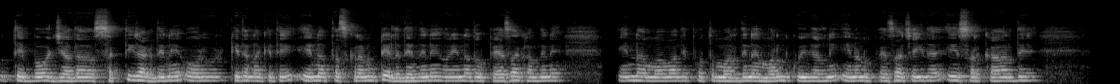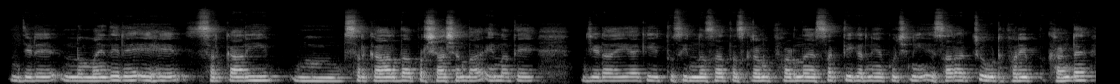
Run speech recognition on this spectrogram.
ਉੱਤੇ ਬਹੁਤ ਜ਼ਿਆਦਾ ਸਖਤੀ ਰੱਖਦੇ ਨੇ ਔਰ ਕਿਤੇ ਨਾ ਕਿਤੇ ਇਹਨਾਂ ਤਸਕਰਾਂ ਨੂੰ ਢਿੱਲ ਦਿੰਦੇ ਨੇ ਔਰ ਇਹਨਾਂ ਤੋਂ ਪੈਸਾ ਖਾਂਦੇ ਨੇ। ਇਹਨਾਂ ਮਾਵਾਂ ਦੇ ਪੁੱਤ ਮਰਦੇ ਨੇ, ਮਰਨ ਕੋਈ ਗੱਲ ਨਹੀਂ, ਇਹਨਾਂ ਨੂੰ ਪੈਸਾ ਚਾਹੀਦਾ। ਇਹ ਸਰਕਾਰ ਦੇ ਜਿਹੜੇ ਨੁਮਾਇੰਦੇ ਨੇ, ਇਹ ਸਰਕਾਰੀ ਸਰਕਾਰ ਦਾ, ਪ੍ਰਸ਼ਾਸਨ ਦਾ, ਇਹਨਾਂ ਤੇ ਜਿਹੜਾ ਇਹ ਹੈ ਕਿ ਤੁਸੀਂ ਨਸ਼ਾ ਤਸਕਰਾਂ ਨੂੰ ਫੜਨਾ ਹੈ, ਸਖਤੀ ਕਰਨੀ ਹੈ ਕੁਝ ਨਹੀਂ, ਇਹ ਸਾਰਾ ਝੂਠ ਫਰੇ ਪਖੰਡ ਹੈ।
